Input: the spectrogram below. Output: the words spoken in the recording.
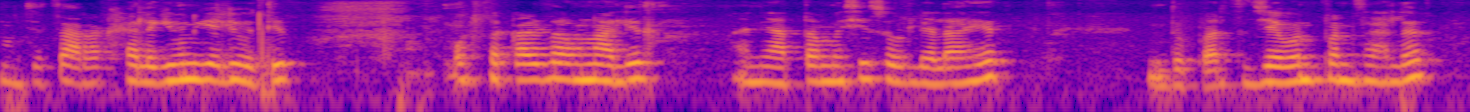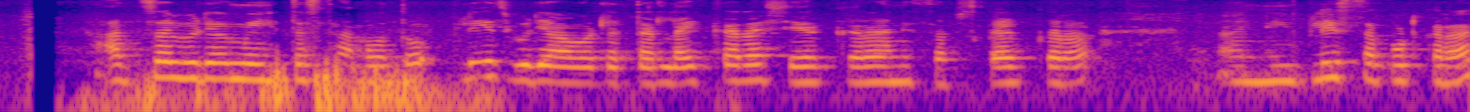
म्हणजे चारा खायला घेऊन गेली होती. मग सकाळी जाऊन आलीत आणि आता म्हशी सोडलेल्या आहेत. दुपारचं जेवण पण झालं. आजचा व्हिडिओ मी इथंच थांबवतो. प्लीज व्हिडिओ आवडला तर लाईक करा शेअर करा आणि सबस्क्राईब करा. आणि प्लीज सपोर्ट करा.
